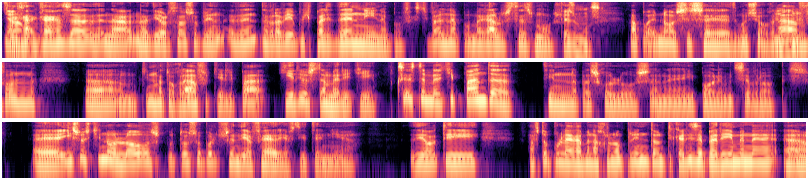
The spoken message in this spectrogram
Καταρχά να, να, να, διορθώσω πριν, δεν, τα βραβεία που έχει πάρει δεν είναι από φεστιβάλ, είναι από μεγάλους θεσμούς. Θεσμούς από ενώσεις ε, δημοσιογράφων, mm-hmm. κινηματογράφου κλπ. Κυρίως στην Αμερική. Ξέρετε, στην Αμερική πάντα την απασχολούσαν ε, οι πόλεμοι της Ευρώπης. Ε, ίσως και είναι ο λόγος που τόσο πολύ τους ενδιαφέρει αυτή η ταινία. Διότι αυτό που λέγαμε ένα χρόνο πριν ήταν ότι κανείς δεν περίμενε ε,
